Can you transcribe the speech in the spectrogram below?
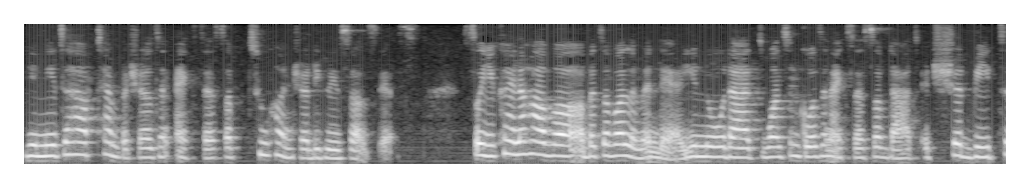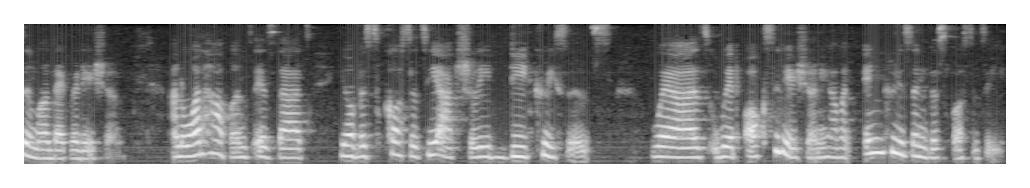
you need to have temperatures in excess of 200 degrees Celsius. So you kind of have a, a bit of a limit there. You know that once it goes in excess of that, it should be thermal degradation. And what happens is that your viscosity actually decreases. Whereas with oxidation, you have an increase in viscosity.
